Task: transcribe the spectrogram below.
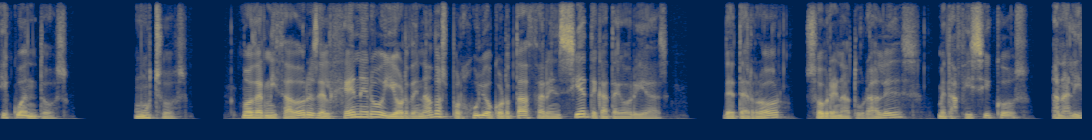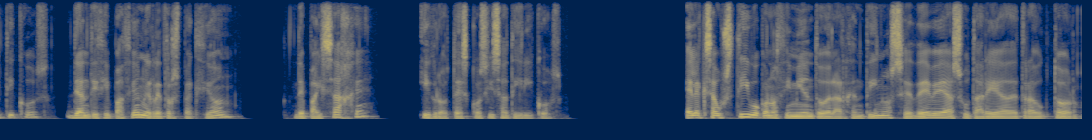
Y cuentos, muchos, modernizadores del género y ordenados por Julio Cortázar en siete categorías, de terror, sobrenaturales, metafísicos, analíticos, de anticipación y retrospección, de paisaje y grotescos y satíricos. El exhaustivo conocimiento del argentino se debe a su tarea de traductor,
